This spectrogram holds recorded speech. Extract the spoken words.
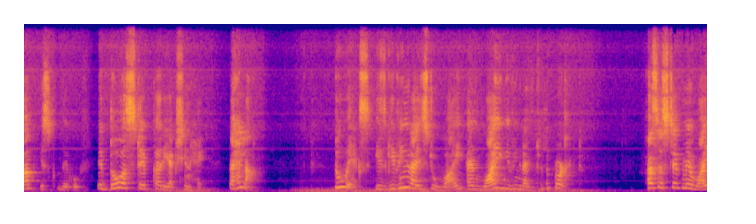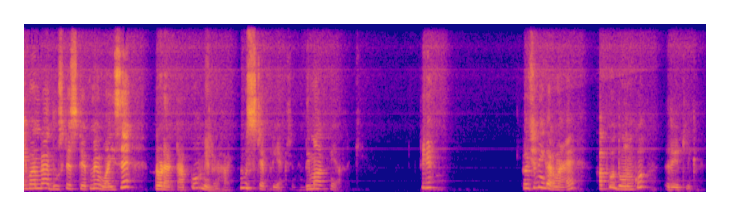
अब इसको देखो, ये दो स्टेप का रिएक्शन है। पहला 2x is giving rise to y and y giving rise to the product. First step में वाई बन रहा है, दूसरे स्टेप में वाई से प्रोडक्ट आपको मिल रहा है। टू स्टेप रिएक्शन दिमाग में आ ठीक है? कुछ नहीं करना है। आपको दोनों को रेट लिखना है।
